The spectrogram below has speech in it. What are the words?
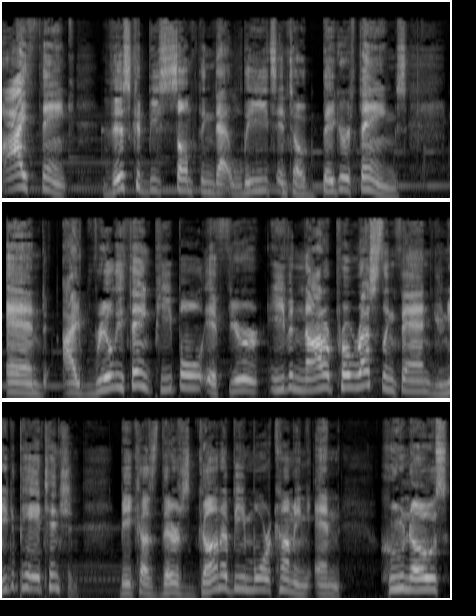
I think this could be something that leads into bigger things. And I really think people, if you're even not a pro wrestling fan, you need to pay attention because there's gonna be more coming, and who knows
